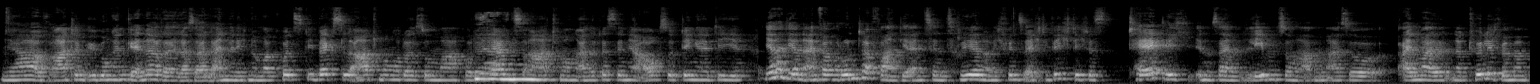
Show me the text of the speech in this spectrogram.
Ja, auch Atemübungen generell. Also allein, wenn ich nur mal kurz die Wechselatmung oder so mache oder ja, Herzatmung. Genau. Also das sind ja auch so Dinge, die, ja, die einen einfach runterfahren, die einen zentrieren. Und ich finde es echt wichtig, das täglich in seinem Leben zu haben. Also einmal natürlich, wenn man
